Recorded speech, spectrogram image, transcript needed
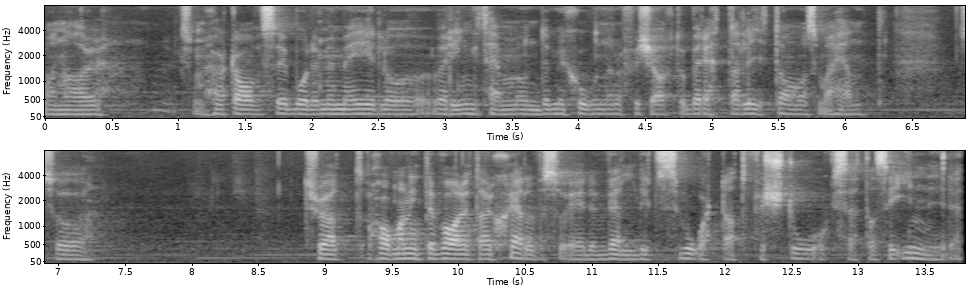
man har liksom hört av sig både med mail och ringt hem under missionen och försökt att berätta lite om vad som har hänt så tror jag att har man inte varit där själv så är det väldigt svårt att förstå och sätta sig in i det.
